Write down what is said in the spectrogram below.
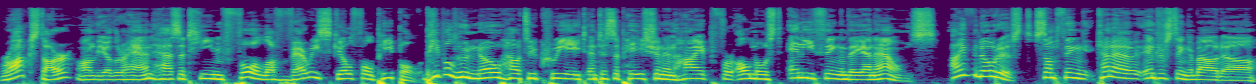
Rockstar, on the other hand, has a team full of very skillful people. People who know how to create anticipation and hype for almost anything they announce. I've noticed something kinda interesting about, uh,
